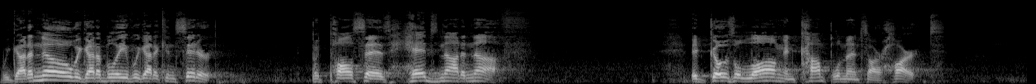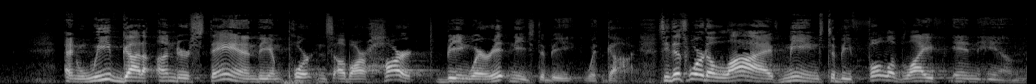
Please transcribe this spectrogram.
We got to know, we got to believe, we got to consider. But Paul says head's not enough. It goes along and complements our heart. And we've got to understand the importance of our heart being where it needs to be with God. See, this word alive means to be full of life in Him.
